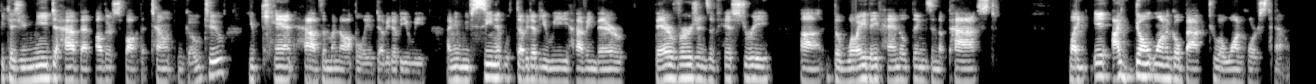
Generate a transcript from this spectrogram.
because you need to have that other spot that talent can go to. You can't have the monopoly of WWE. I mean, we've seen it with WWE having their their versions of history, uh, the way they've handled things in the past. Like it, I don't want to go back to a one horse town.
